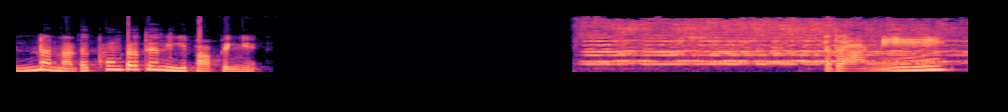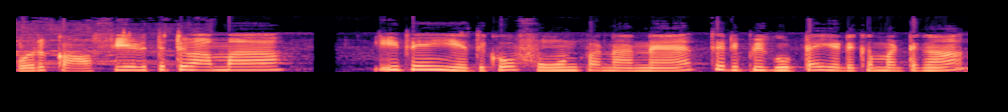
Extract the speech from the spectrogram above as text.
என்ன நடக்கும்ன்றத நீங்க பாப்பீங்க. ராணி ஒரு காஃபி எடுத்துட்டு வாமா இவன் எதுக்கோ ஃபோன் பண்ணானே திருப்பி கூப்பிட்டா எடுக்க மாட்டேங்கான்.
